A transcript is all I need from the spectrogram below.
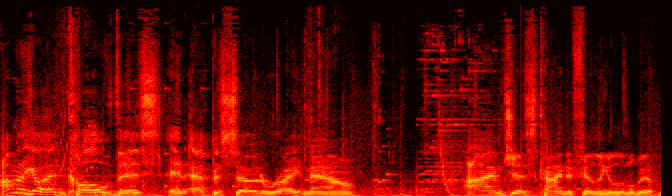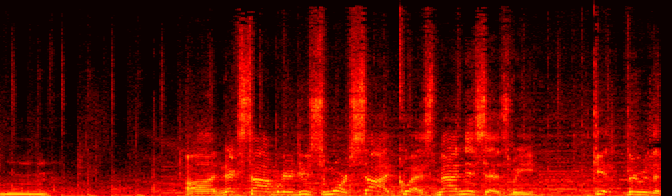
I'm gonna go ahead and call this an episode right now. I'm just kind of feeling a little bit. Mm. Uh, next time, we're gonna do some more side quest madness as we get through the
